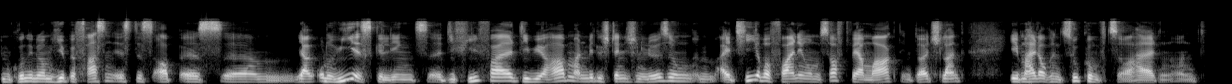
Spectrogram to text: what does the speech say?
im Grunde genommen hier befassen, ist es, ob es ähm, ja oder wie es gelingt, äh, die Vielfalt, die wir haben an mittelständischen Lösungen im IT, aber vor allen Dingen im Softwaremarkt in Deutschland, eben halt auch in Zukunft zu erhalten. Und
